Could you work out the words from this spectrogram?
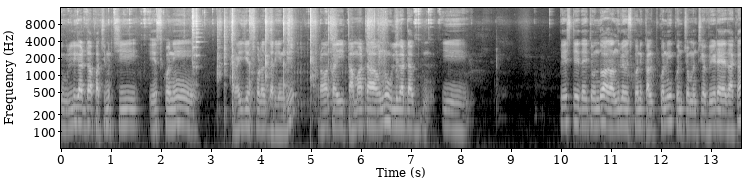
ఈ ఉల్లిగడ్డ పచ్చిమిర్చి వేసుకొని ఫ్రై చేసుకోవడం జరిగింది. తర్వాత ఈ టమాటా ఉల్లిగడ్డ ఈ పేస్ట్ ఏదైతే ఉందో అది అందులో వేసుకొని కలుపుకొని కొంచెం మంచిగా వేడయ్యేదాకా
